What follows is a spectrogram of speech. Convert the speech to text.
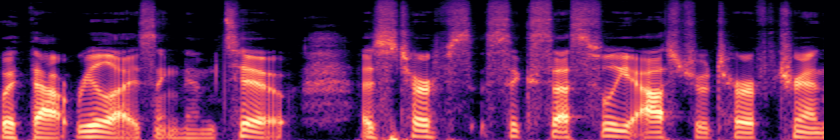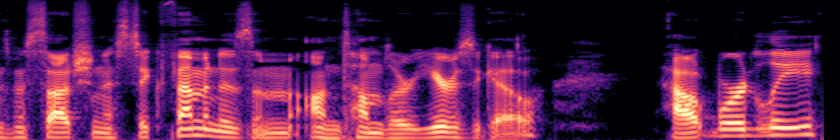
without realizing them, too, as TERFs successfully astroturfed transmisogynistic feminism on Tumblr years ago. Outwardly,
